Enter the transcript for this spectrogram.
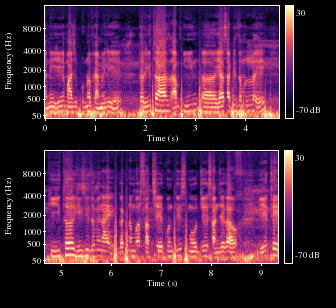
आणि हे माझी पूर्ण फॅमिली आहे. तर इथं आज आम्ही यासाठी जमलेलो आहे की इथं ही जी जमीन आहे गट नंबर सातशे एकोणतीस मौजे सांजेगाव येथे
